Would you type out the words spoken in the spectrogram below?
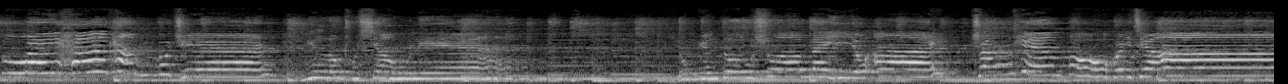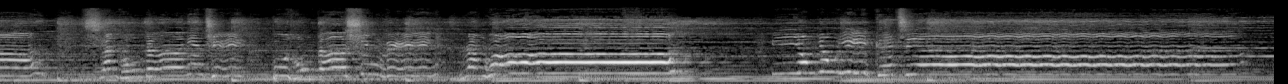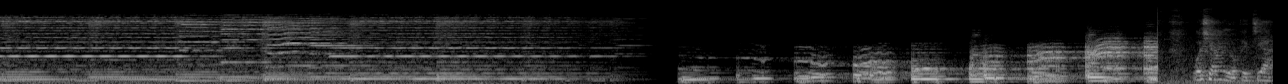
何看不见你露出笑脸？永远都说没有爱，整天不回家。相同的年纪，不同的心灵，让我拥有一个家。我想有个家。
